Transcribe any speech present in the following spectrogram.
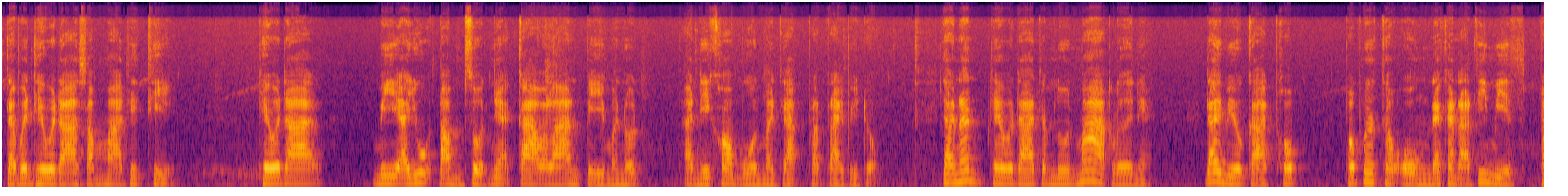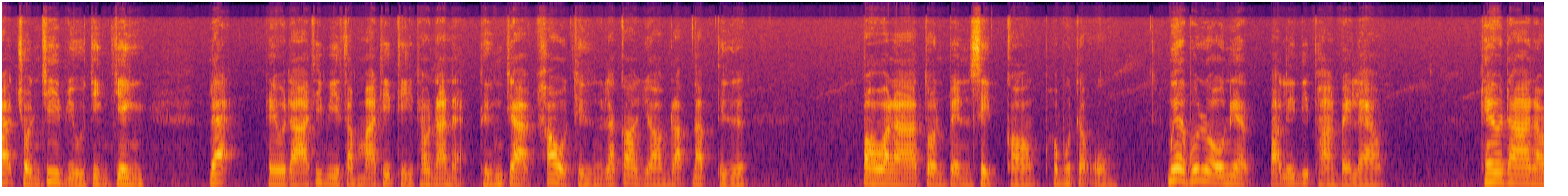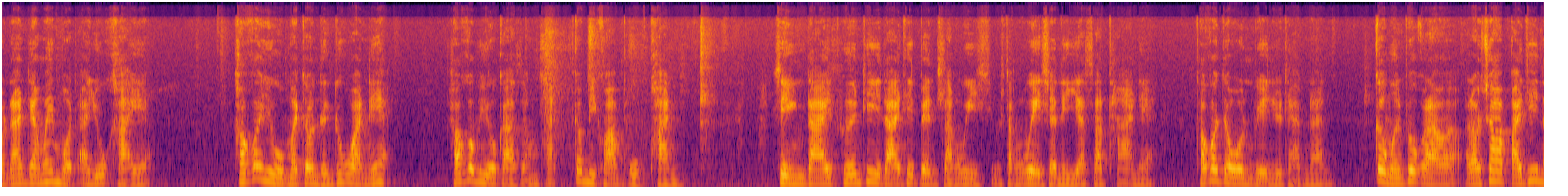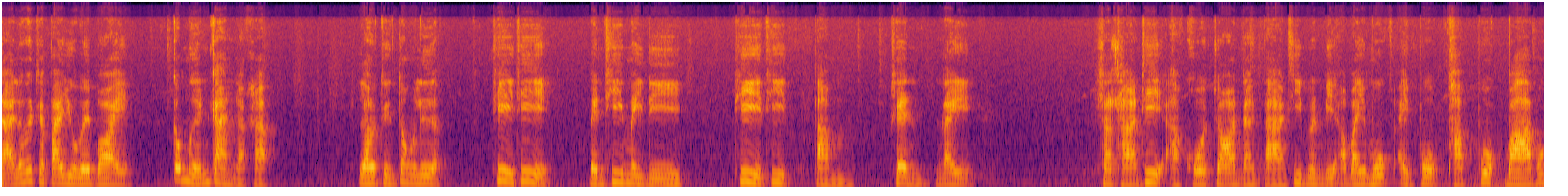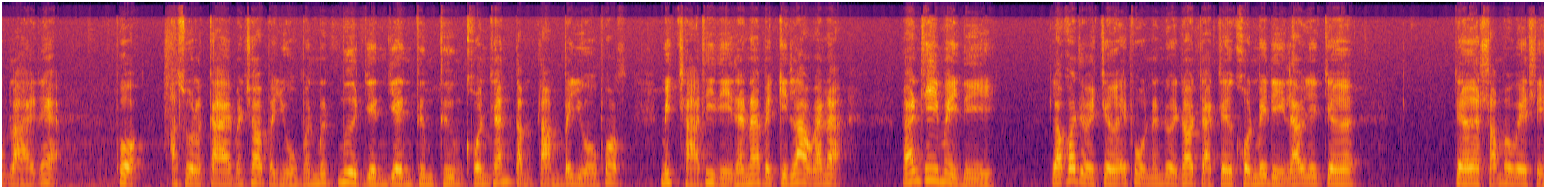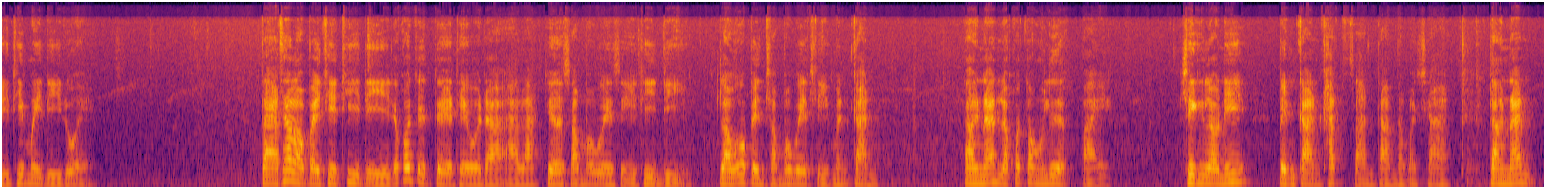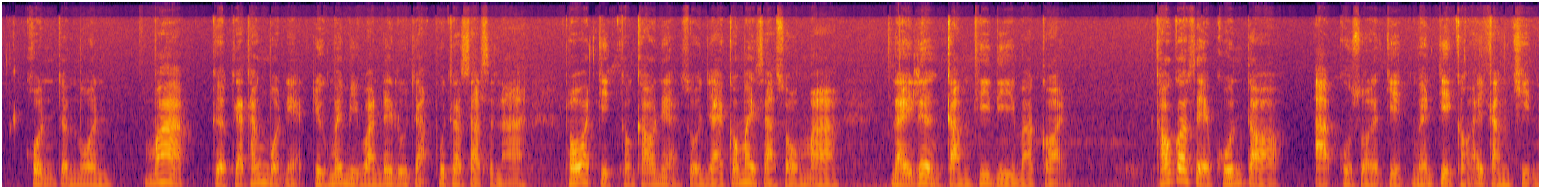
แต่เป็นเทวดาสัมมาทิฏฐิ เทวดา มีอายุต่ำสุดเนี่ยเก้าล้านปีมนุษย์ อันนี้ข้อมูลมาจากพระไตรปิฎกดังนั้นเทวดาจำนวนมากเลยเนี่ยได้มีโอกาสพบพระพุทธองค์ ในขณะที่มีพระชนชีพอยู่จริง ๆ และเทวดาที่มีสัมมาทิฏฐิเท่านั้นน่ะถึงจะเข้าถึงแล้วก็ยอมรับนับถือปวาราตนเป็นสิทธิ์ของพระพุทธองค์ เมื่อพระพุทธองค์เนี่ยปรินิพานไปแล้ว เทวดาเหล่านั้นยังไม่หมดอายุไขอะ เขาก็อยู่มาจนถึงทุกวันนี้เขาก็มีโอกาสสัมผัสก็มีความผูกพันสิ่งใดพื้นที่ใดที่เป็นสังวีสังเวชนียสถานเนี่ยเขาก็จะวนเวียนอยู่แถบนั้น ก็เหมือนพวกเราเราชอบไปที่ไหนแล้วก็จะไปอยู่บ่อยๆก็เหมือนกันแหละครับ เราจึงต้องเลือกที่ที่เป็นที่ไม่ดีที่ที่ต่ำเช่นในสถานที่อโคจรต่างๆ ที่มันมีอบายมุกไอ้พวกผับพวกบาร์พวกหลายเนี่ย พวกอสุรกายมันชอบไปอยู่ มันมืดมืดเย็นเย็นทึมทึมคนชั้นต่ำๆไปอยู่ พวกมิจฉาที่ดีทั้งนั้นไปกินเหล้ากันอะ่ะนั้นที่ไม่ดี เราก็จะไปเจอไอ้พวกนั้นด้วย นอกจากเจอคนไม่ดีแล้วยังเจอเจอสัมภเวสีที่ไม่ดีด้วย แต่ถ้าเราไปที่ที่ดีเราก็จะเจอเทวดาอารักษ์เจอสัมภเวสีที่ดี เราก็เป็นสัมภเวสีเหมือนกัน ดังนั้นเราก็ต้องเลือกไป สิ่งเหล่านี้เป็นการคัดสรรตามธรรมชาติ ดังนั้น คนจำนวนมากเกือบจะทั้งหมดเนี่ยจึงไม่มีวันได้รู้จักพุทธศาสนา เพราะว่าจิตของเขาเนี่ยส่วนใหญ่ก็ไม่สะสมมาในเรื่องกรรมที่ดีมาก่อน เขาก็เสพคุ้นต่ออกุศลจิตเหมือนจิตของไอ้กังฉิน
